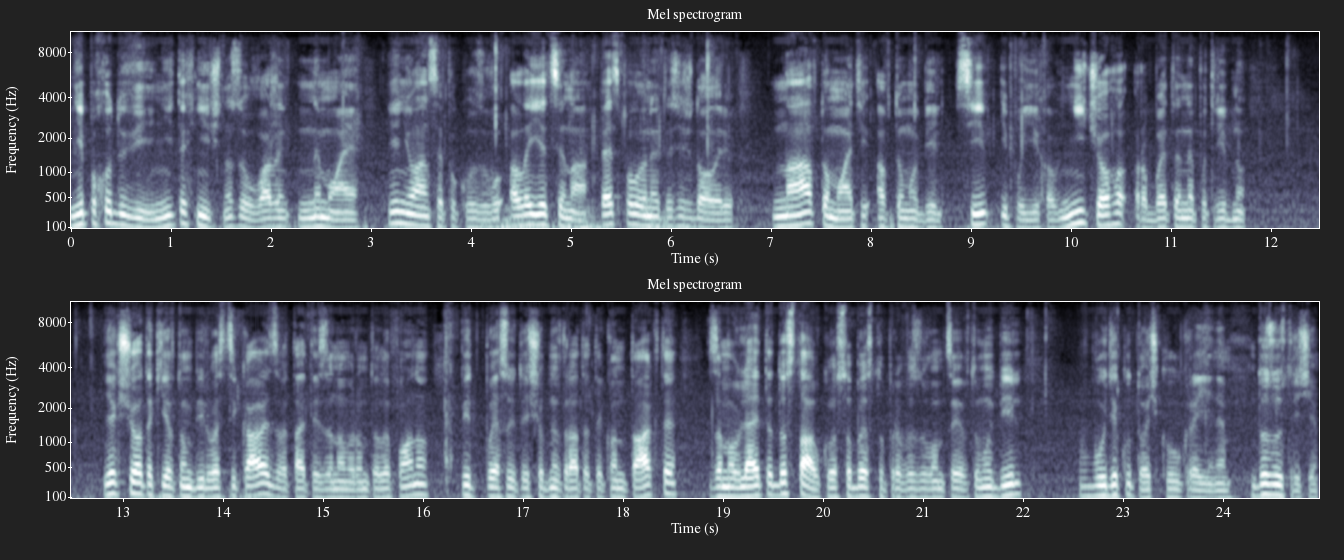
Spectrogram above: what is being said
Ні по ходовій, ні технічно зауважень немає. Є нюанси по кузову, але є ціна 5,5 тисяч доларів. На автоматі автомобіль. Сів і поїхав. Нічого робити не потрібно. Якщо такий автомобіль вас цікавить, звертайтесь за номером телефону, підписуйтесь, щоб не втратити контакти. Замовляйте доставку. Особисто привезу вам цей автомобіль в будь-яку точку України. До зустрічі!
